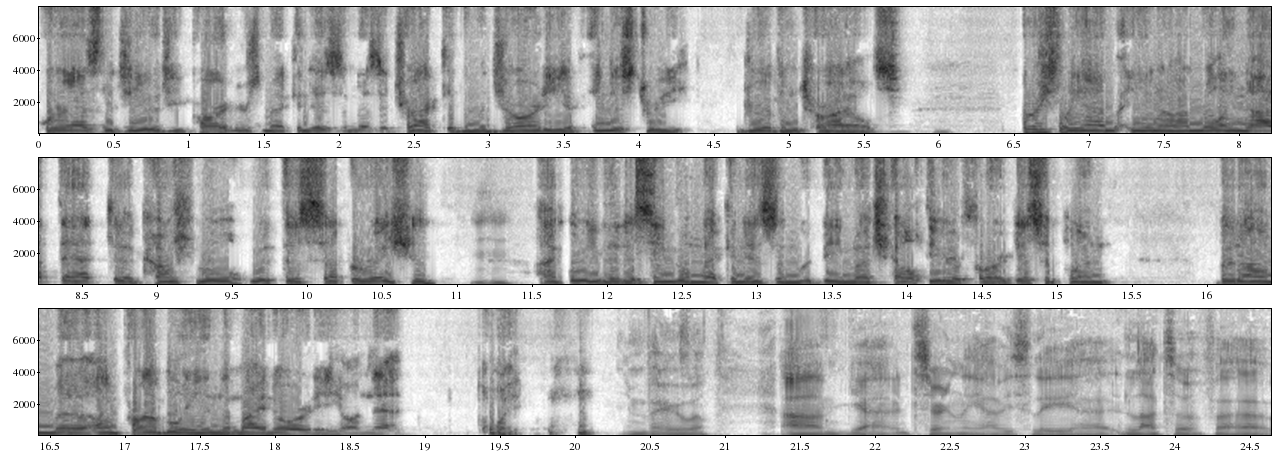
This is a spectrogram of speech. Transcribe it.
whereas the GOG partners mechanism has attracted the majority of industry driven trials. Personally, I'm you know I'm really not that uh, comfortable with this separation. Mm-hmm. I believe that a single mechanism would be much healthier for our discipline, but I'm uh, I'm probably in the minority on that point. Very well. Um, yeah, certainly, obviously, uh, lots of uh,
